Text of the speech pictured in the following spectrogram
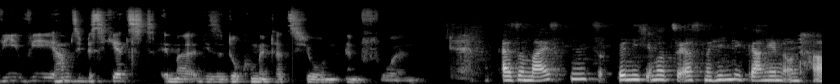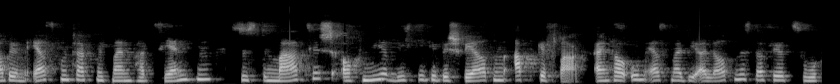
wie, wie haben Sie bis jetzt immer diese Dokumentation empfohlen? Also meistens bin ich immer zuerst mal hingegangen und habe im Erstkontakt mit meinem Patienten systematisch auch mir wichtige Beschwerden abgefragt. Einfach um erstmal die Erlaubnis dafür zu,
